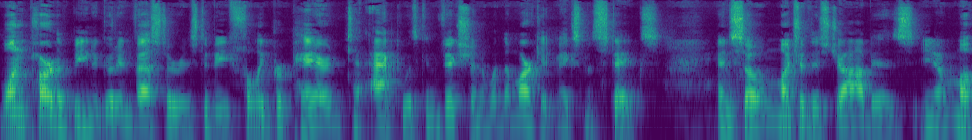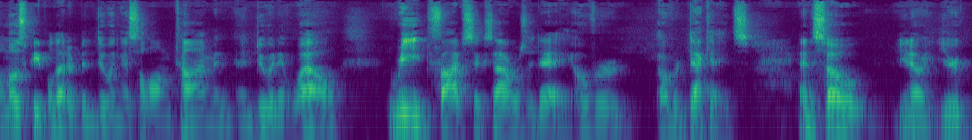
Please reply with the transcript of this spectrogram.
one part of being a good investor is to be fully prepared to act with conviction when the market makes mistakes. And so much of this job is, you know, mo- most people that have been doing this a long time and, and doing it well read five, six hours a day over, over decades. And so, you know, you're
